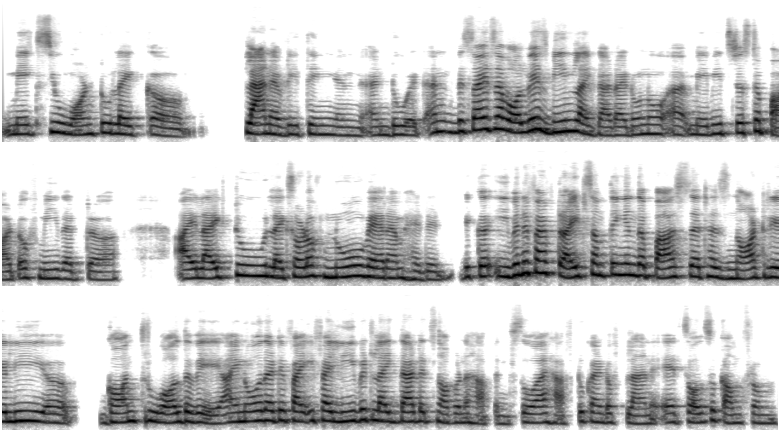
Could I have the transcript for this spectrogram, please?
makes you want to like uh, plan everything and, and do it. And besides, I've always been like that. I don't know, uh, maybe it's just a part of me that uh, I like to like sort of know where I'm headed. Because even if I've tried something in the past that has not really uh, gone through all the way i know that if i if i leave it like that it's not going to happen so i have to kind of plan it. it's also come from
